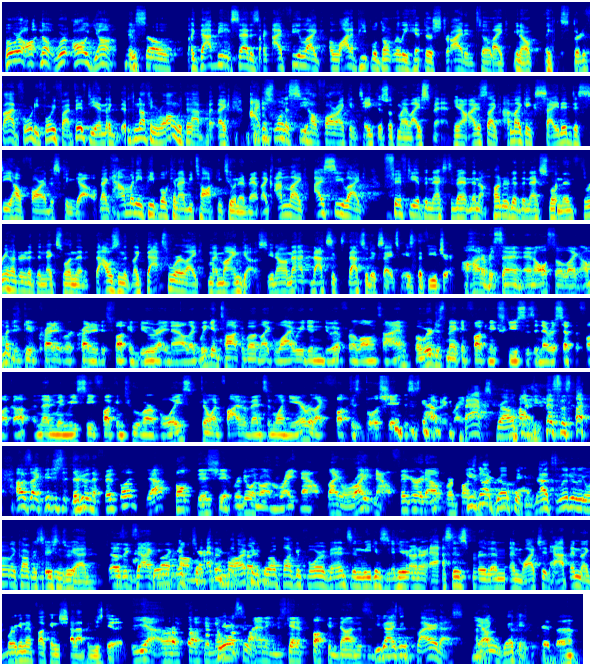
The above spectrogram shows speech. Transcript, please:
But we're all no, we're all young, and so like that being said, is like I feel like a lot of people don't really hit their stride until like you know like 35, 40, 45, 50, and like there's nothing wrong with that. But like I just want to see how far I can take this with my lifespan. You know, I just like I'm like excited to see how far this can go. Like how many people can I be talking to in an event? Like I'm like I see like 50 at the next event, then 100 at the next one, then 300 at the next one, then a thousand. Like that's where like my mind goes. You know, and that that's that's what excites me is the future. hundred percent. And also like, I'm gonna just give credit where credit is fucking due right now. Like we can talk about like why we didn't do it for a long time, but we're just making fucking excuses and never step the fuck up. And then when we see fucking two of our boys throwing five events in one year, we're like, fuck this bullshit. This is happening right now. Facts, bro. Like, this is like, I was like, they just, they're doing the fifth one. Yeah. Fuck this shit. We're doing one right now. Like right now. Figure it out. We're He's fucking not joking. That's literally one of the conversations we had. That was exactly Like, what if Chad and Far can throw fucking four events and we can sit here on our asses for them and watch it happen, like we're gonna fucking shut up and just do it. Yeah, like fucking no more planning. Just get it fucking done. This is You guys inspired us. I'm Yep. not even joking.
